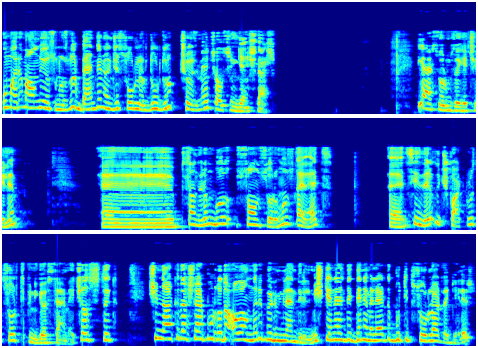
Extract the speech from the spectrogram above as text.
Umarım anlıyorsunuzdur. Benden önce soruları durdurup çözmeye çalışın gençler. Diğer sorumuza geçelim. Ee, sanırım bu son sorumuz. Evet. e, sizlere 3 farklı soru tipini göstermeye çalıştık. Şimdi arkadaşlar burada da alanları bölümlendirilmiş. Genelde denemelerde bu tip sorular da gelir.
